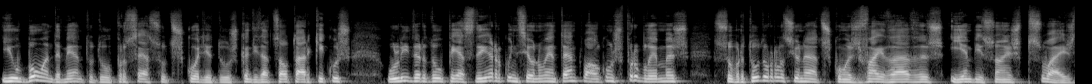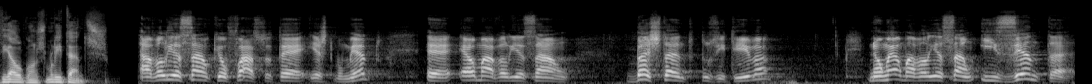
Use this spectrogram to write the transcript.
e o bom andamento do processo de escolha dos candidatos ao autárquicos, o líder do PSD reconheceu, no entanto, alguns problemas, sobretudo relacionados com as vaidades e ambições pessoais de alguns militantes. A avaliação que eu faço até este momento eh, é uma avaliação bastante positiva, não é uma avaliação isenta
